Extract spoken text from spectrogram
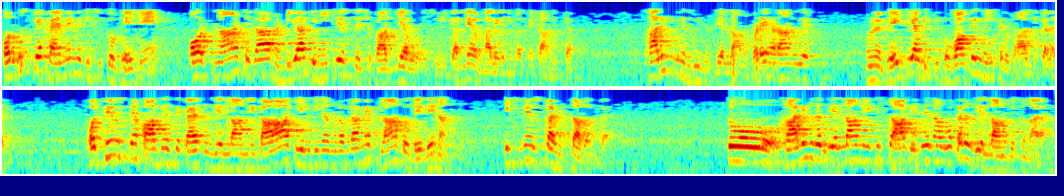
اور اس کے خیمے میں کسی کو بھیجیں اور فلاں جگہ ہنڈیا کے نیچے اس نے چھپا دیا، وہ وصولی کر لیں اور مالک غنیمت میں شامل کر خالد بن رضی اللہ عنہ بڑے حیران ہوئے۔ انہوں نے بھیج دیا کسی کو واقعی نہیں سے وہ ڈھال نکل آئی۔ اور پھر اس نے خواب سے قید رضی اللہ عنہ نے کہا کہ یہ مدینہ منورہ میں فلاں کو دے دینا، اس میں اس کا حصہ بنتا ہے۔ تو خالد رضی اللہ عنہ نے قصہ آگے دینا، وکر رضی اللہ عنہ کو سنایا۔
